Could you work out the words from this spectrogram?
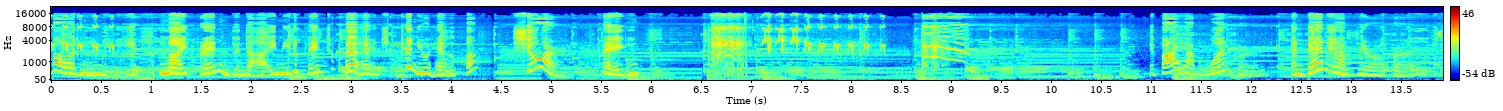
Pardon me. My friends and I need a place to perch. Can you help us? Sure. Thanks. If I have one bird and Ben has zero birds,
